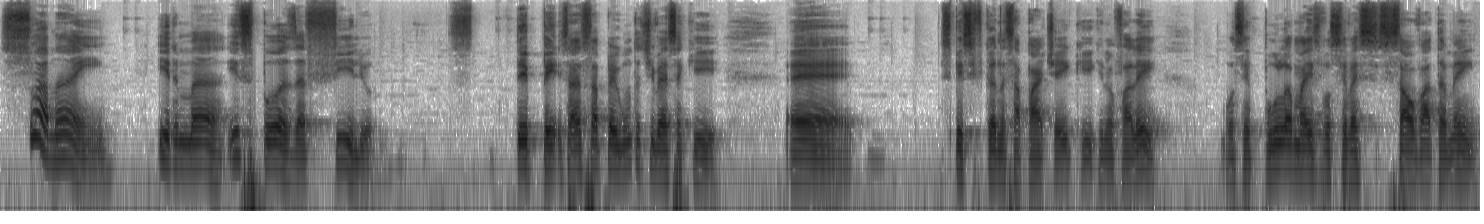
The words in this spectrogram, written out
Sua mãe, irmã, esposa, filho. Depende, se essa pergunta tivesse aqui é, especificando essa parte aí que, que eu falei, você pula, mas você vai se salvar também.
